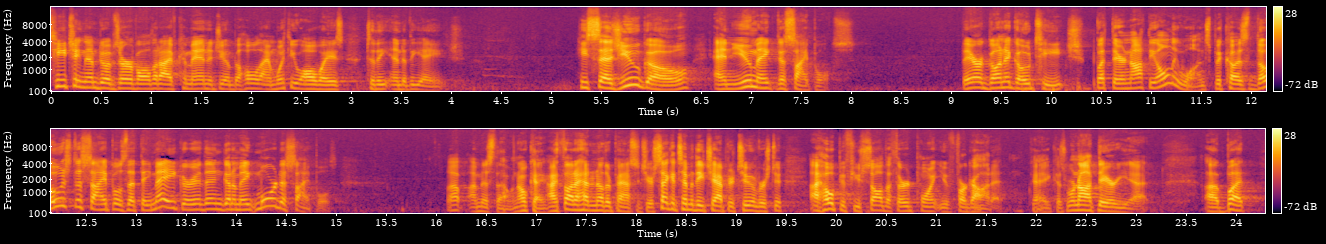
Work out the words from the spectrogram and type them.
teaching them to observe all that I've commanded you, and behold, I am with you always to the end of the age. He says, You go and you make disciples. They are going to go teach, but they're not the only ones because those disciples that they make are then going to make more disciples. Oh, I missed that one. Okay, I thought I had another passage here. 2 Timothy chapter 2 and verse 2. I hope if you saw the third point, you forgot it okay, because we're not there yet. Uh, but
